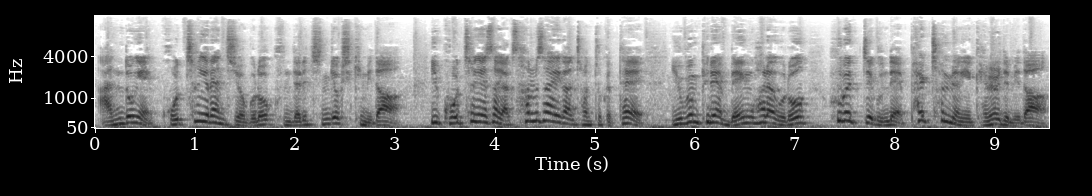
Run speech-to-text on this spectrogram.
안동의 고창이란 지역으로 군대를 진격시킵니다. 이 고창에서 약 3, 4일간 전투 끝에 유근필의 맹활약으로 후백제 군대 8천명이 괴멸됩니다.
